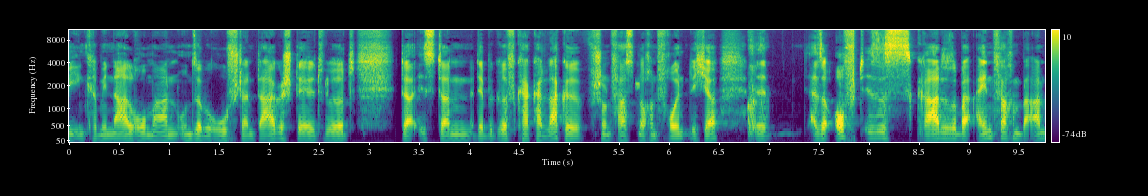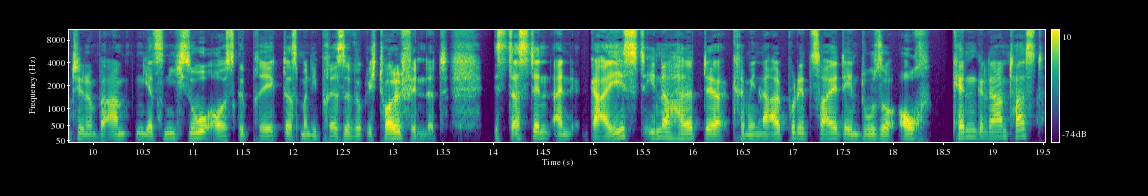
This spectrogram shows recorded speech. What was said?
wie in Kriminalromanen unser Berufsstand dargestellt wird. Da ist dann der Begriff Kakerlake schon fast noch ein freundlicher. Also oft ist es gerade so bei einfachen Beamtinnen und Beamten jetzt nicht so ausgeprägt, dass man die Presse wirklich toll findet. Ist das denn ein Geist innerhalb der Kriminalpolizei, den du so auch kennengelernt hast?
